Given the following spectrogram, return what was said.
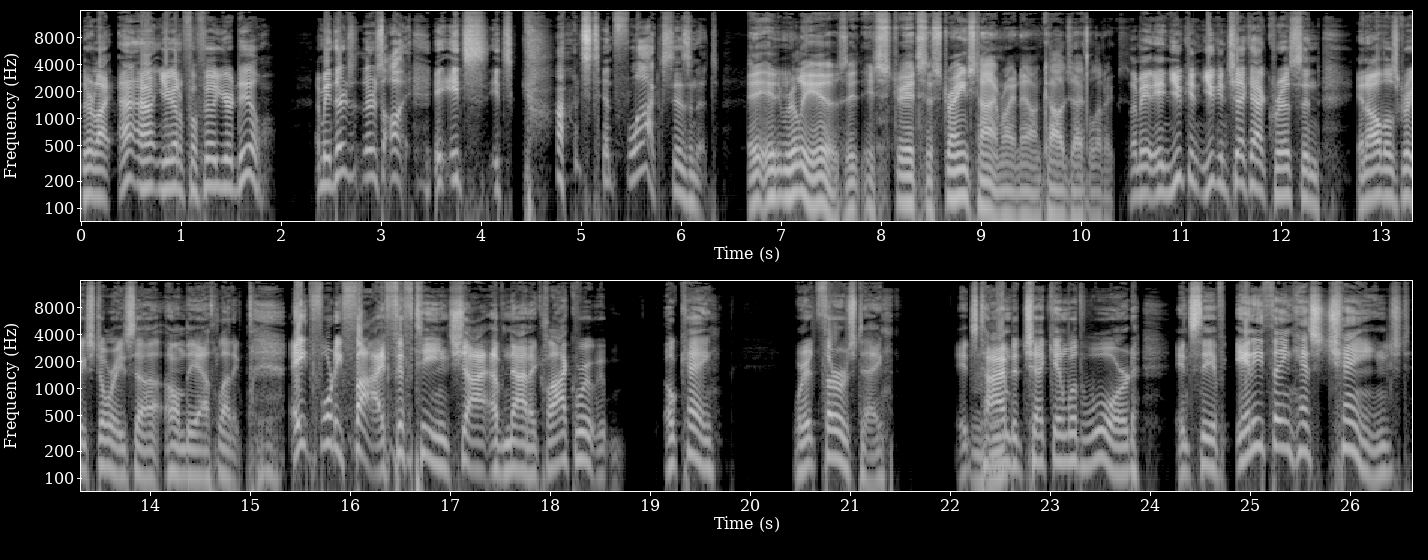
They're like, uh, uh-uh, you're going to fulfill your deal. I mean, there's there's all it's it's constant flux, isn't it? It, it really is. It, it's it's a strange time right now in college athletics. I mean, and you can you can check out Chris and and all those great stories uh, on the Athletic. 845, 15 shy of nine o'clock. We're okay. We're at Thursday. It's Mhm. time to check in with Ward and see if anything has changed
